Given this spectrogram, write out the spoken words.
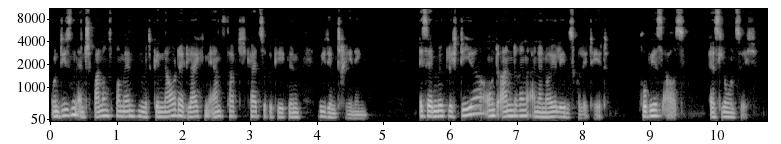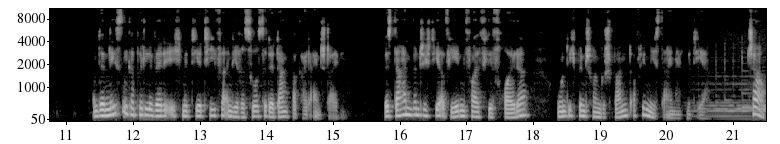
und diesen Entspannungsmomenten mit genau der gleichen Ernsthaftigkeit zu begegnen wie dem Training. Es ermöglicht dir und anderen eine neue Lebensqualität. Probier's aus. Es lohnt sich. Und im nächsten Kapitel werde ich mit dir tiefer in die Ressource der Dankbarkeit einsteigen. Bis dahin wünsche ich dir auf jeden Fall viel Freude und ich bin schon gespannt auf die nächste Einheit mit dir. Ciao!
